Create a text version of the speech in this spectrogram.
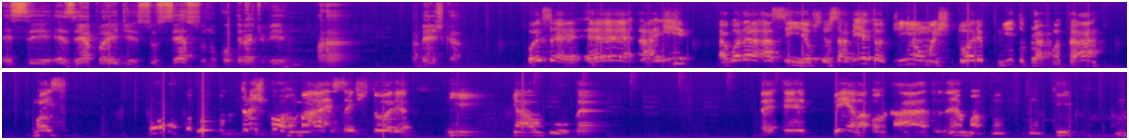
esse exemplo aí de sucesso no cooperativismo. Parabéns, cara. Pois é, é aí, agora, assim, eu, eu sabia que eu tinha uma história bonita para contar, mas como, como, transformar essa história em, algo é, é, é, bem elaborado, né? Uma, um, um, que, um,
